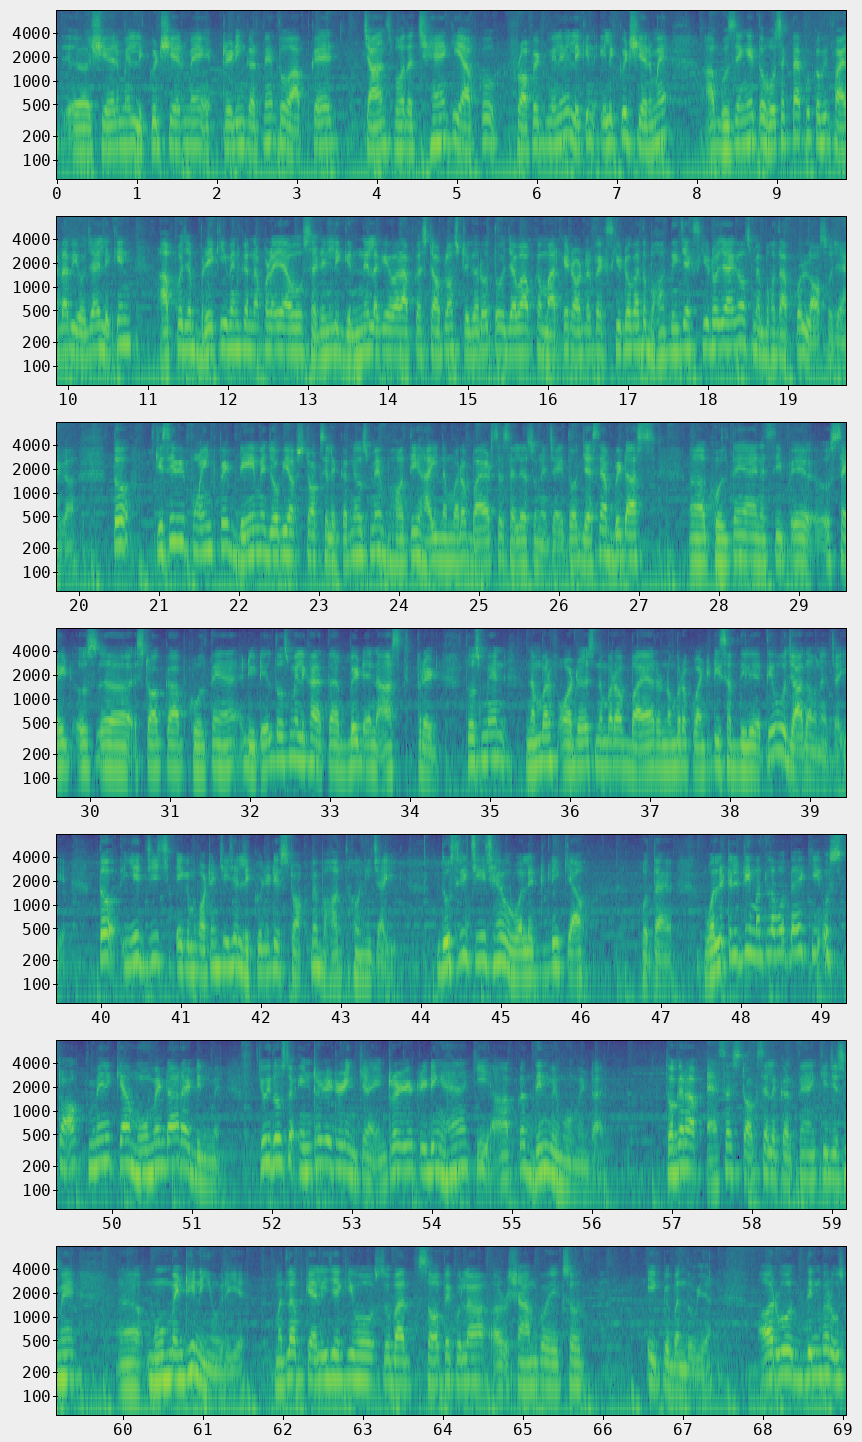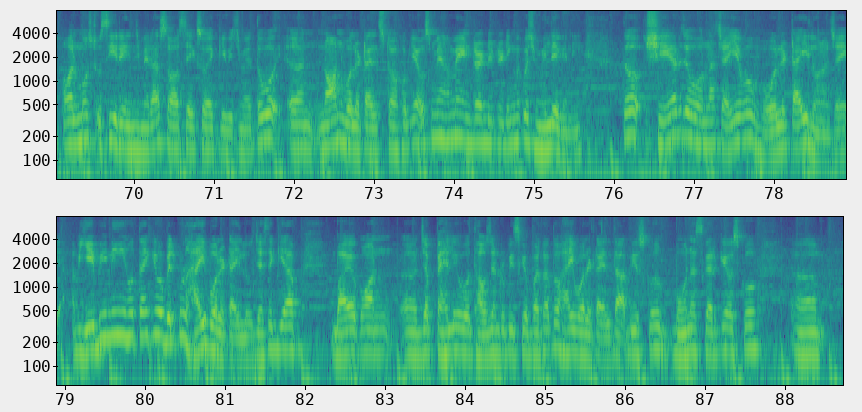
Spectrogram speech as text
शेयर में लिक्विड शेयर में ट्रेडिंग करते हैं तो आपके चांस बहुत अच्छे हैं कि आपको प्रॉफिट मिले। लेकिन इलिक्विड शेयर में आप घुसेंगे तो हो सकता है आपको कभी फ़ायदा भी हो जाए, लेकिन आपको जब ब्रेक इवन करना पड़े या वो सडनली गिरने लगे और आपका स्टॉप लॉस ट्रिगर हो तो जब आपका मार्केट ऑर्डर पर एक्सक्यूट होगा तो बहुत नीचे एक्सक्यूट हो जाएगा, उसमें बहुत आपको लॉस हो जाएगा। तो किसी भी पॉइंट पे डे में जो भी आप स्टॉक सेलेक्ट करने उसमें बहुत ही हाई नंबर ऑफ़ बायर्स से सेलर्स होने चाहिए। तो जैसे आप बिड आस खोलते हैं एन पे, उस साइट उस स्टॉक का आप खोलते हैं डिटेल तो उसमें लिखा रहता है बिड एंड आस्क स्प्रेड तो उसमें number of orders number of buyer और नंबर ऑफ़ क्वांटिटी सब दी रहती है, वो ज़्यादा होना चाहिए. तो ये चीज़ एक इंपॉर्टेंट चीज़ है लिक्विडिटी स्टॉक में बहुत होनी चाहिए. दूसरी चीज़ है वॉलेटिलिटी क्या होता है. वॉलेटिलिटी मतलब होता है कि उस स्टॉक में क्या मूवमेंट आ रहा है दिन में. क्योंकि दोस्तों इंटरडे ट्रेडिंग क्या है? इंटरडे ट्रेडिंग है कि आपका दिन में मूवमेंट आए. तो अगर आप ऐसा स्टॉक सेलेक्ट करते हैं कि जिसमें मूवमेंट ही नहीं हो रही है मतलब कह लीजिए कि वो सुबह सौ पे खुला और शाम को एक सौ एक पे बंद हो गया, और वो दिन भर उस ऑलमोस्ट उसी रेंज में रहा, सौ से एक सौ एक के बीच में तो वो नॉन वोलेटाइल स्टॉक हो गया, उसमें हमें इंटरडे ट्रेडिंग में कुछ मिलेगा नहीं। तो शेयर जो होना चाहिए, वो वॉलेटाइल होना चाहिए। अब ये भी नहीं होता है कि वो बिल्कुल हाई वॉलेटाइल हो। जैसे कि आप बायोकॉन जब पहले वो थाउज़ेंड रुपीज़ के ऊपर था तो हाई वॉलेटाइल था। अभी उसको बोनस करके उसको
